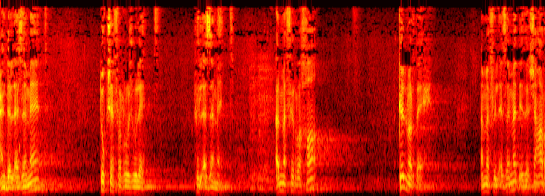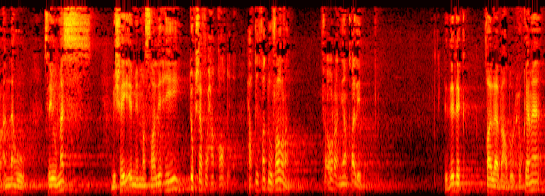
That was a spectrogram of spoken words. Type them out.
عند الأزمات تكشف الرجولات في الأزمات. أما في الرخاء كل مرتاح. أما في الأزمات إذا شعر أنه سيمس بشيء من مصالحه تكشف حقيقته فورا فورا ينقلب. لذلك قال بعض الحكماء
